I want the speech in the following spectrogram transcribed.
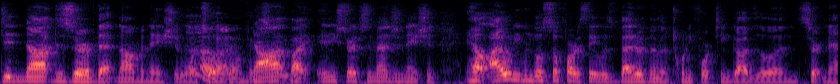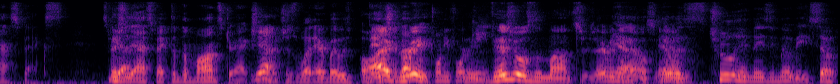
did not deserve that nomination No, whatsoever. Don't so by any stretch of imagination. Hell, I would even go so far to say it was better than the 2014 Godzilla in certain aspects, especially Yeah. the aspect of the monster action, Yeah. which is what everybody was Oh, bitching I about agree. 2014. The visuals of the monsters, everything yeah, else. it was truly an amazing movie. So.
